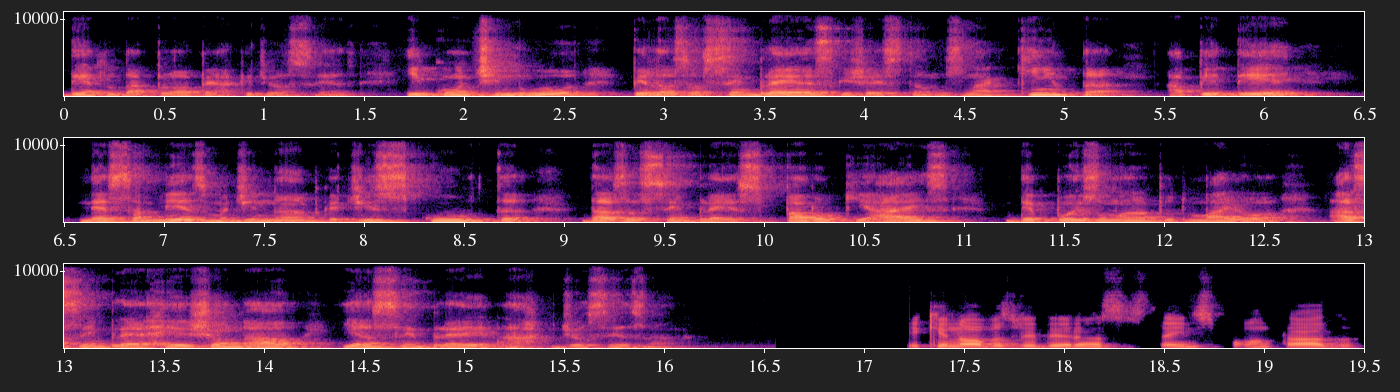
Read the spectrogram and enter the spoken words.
dentro da própria arquidiocese. E continua pelas assembleias, que já estamos na quinta APD, nessa mesma dinâmica de escuta das assembleias paroquiais, depois um âmbito maior, Assembleia Regional e Assembleia Arquidiocesana. E que novas lideranças têm despontado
